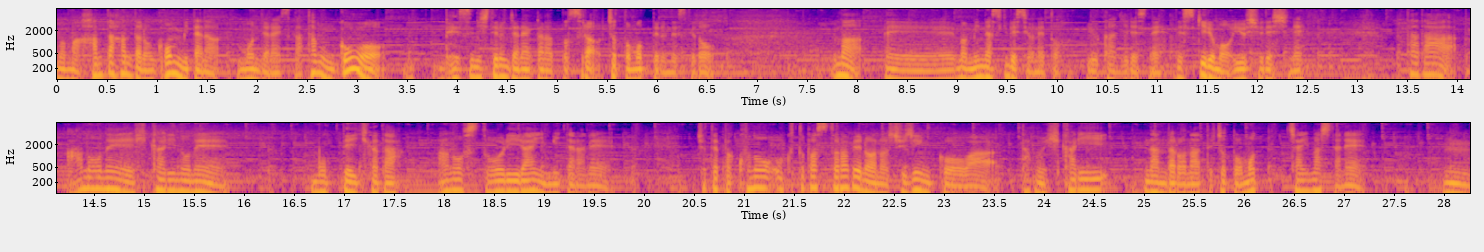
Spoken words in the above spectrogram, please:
まあまあ、ハンターハンターのゴンみたいなもんじゃないですか。多分ゴンをベースにしてるんじゃないかなとすらちょっと思ってるんですけど、まあ、えー、まあみんな好きですよねという感じですね。で、スキルも優秀ですしね。ただ、あのね、光のね、持っていき方、あのストーリーライン見たらね、ちょっとやっぱこのオクトパストラベルの主人公は多分光なんだろうなってちょっと思っちゃいましたね。うん。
